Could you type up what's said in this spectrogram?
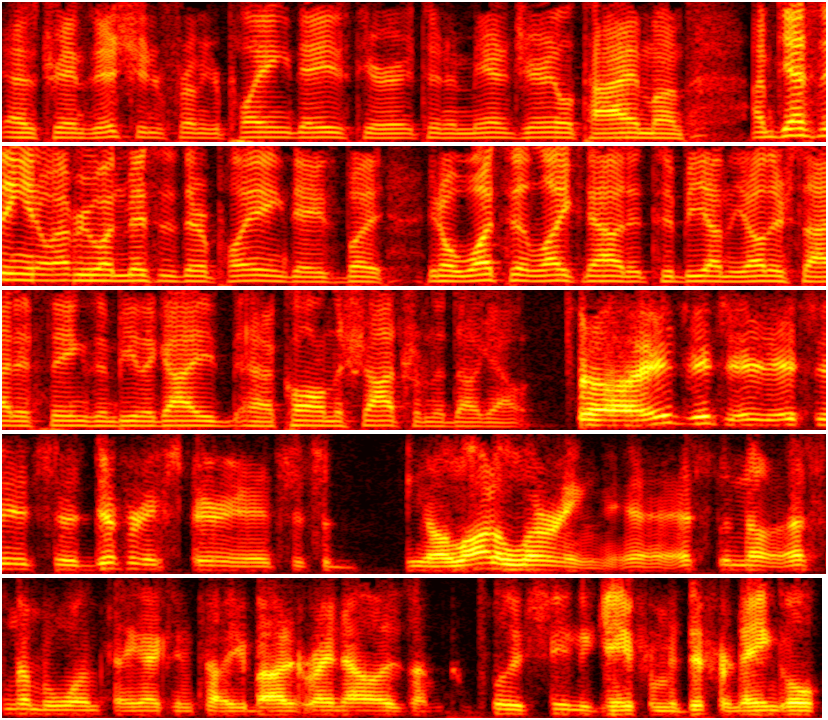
has transitioned from your playing days to your to the managerial time. Um, I'm guessing you know everyone misses their playing days, but you know what's it like now to, to be on the other side of things and be the guy uh, calling the shots from the dugout? Uh, it's it's it's it's a different experience. It's a you know a lot of learning. That's the no, that's the number one thing I can tell you about it right now is I'm completely seeing the game from a different angle,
